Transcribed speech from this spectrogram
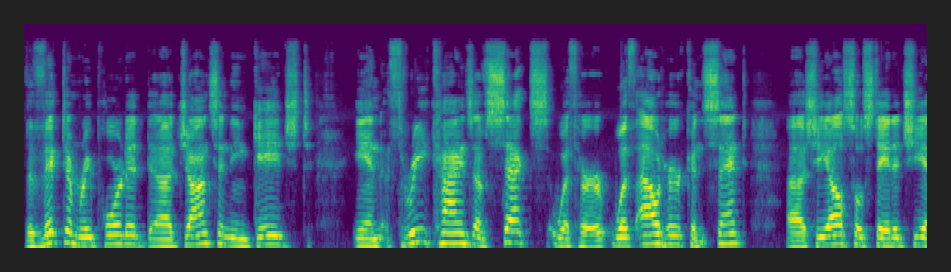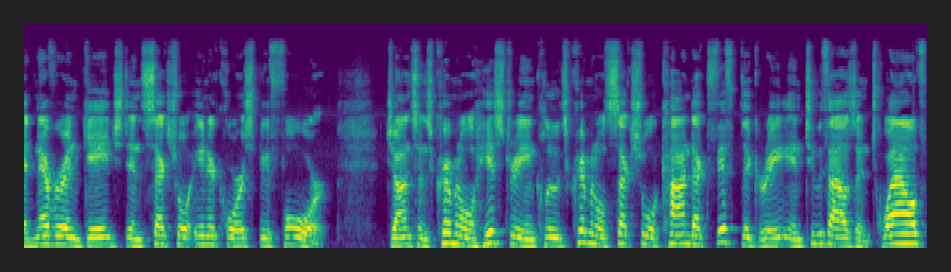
The victim reported uh, Johnson engaged in three kinds of sex with her without her consent. Uh, she also stated she had never engaged in sexual intercourse before. Johnson's criminal history includes criminal sexual conduct fifth degree in 2012,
